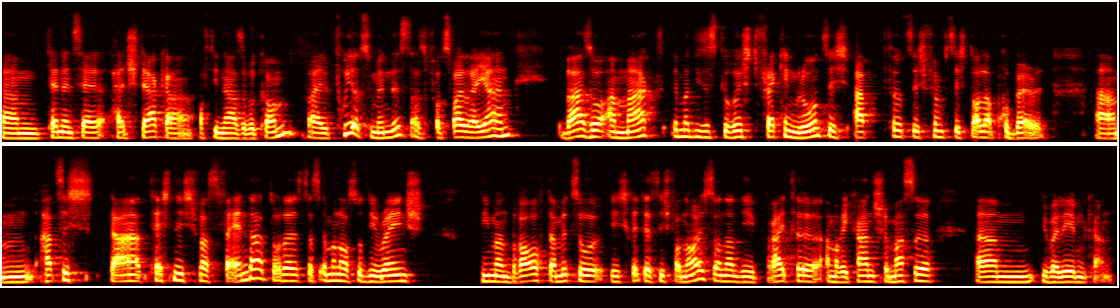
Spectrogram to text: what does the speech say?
ähm, tendenziell halt stärker auf die Nase bekommen, weil früher zumindest, also vor zwei, drei Jahren, war so am Markt immer dieses Gerücht, Fracking lohnt sich ab 40, 50 Dollar pro Barrel. Ähm, hat sich da technisch was verändert oder ist das immer noch so die Range, die man braucht, damit so, ich rede jetzt nicht von euch, sondern die breite amerikanische Masse ähm, überleben kann?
